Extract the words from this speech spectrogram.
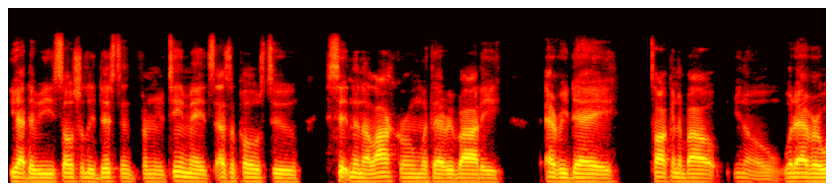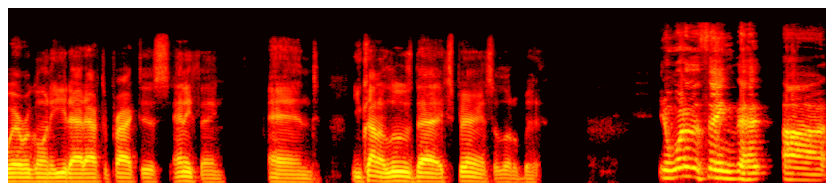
you had to be socially distant from your teammates as opposed to sitting in a locker room with everybody every day talking about you know whatever where we're going to eat at after practice anything. And you kind of lose that experience a little bit. You know one of the things that uh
